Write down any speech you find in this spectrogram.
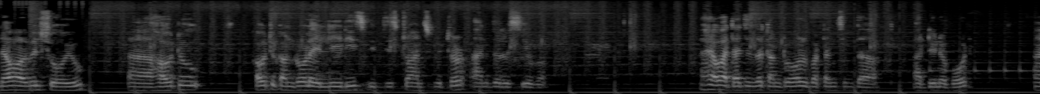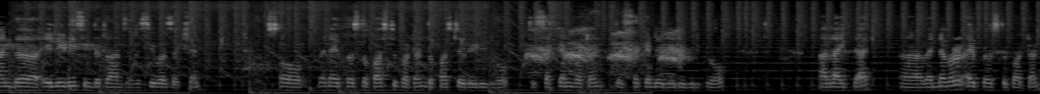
Now I will show you uh, how to how to control LEDs with this transmitter and the receiver. I have attached the control buttons in the Arduino board and the LEDs in the trans receiver section. So when I press the first button, the first LED will glow. The second button, the second LED will glow. And like that, uh, whenever I press the button,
